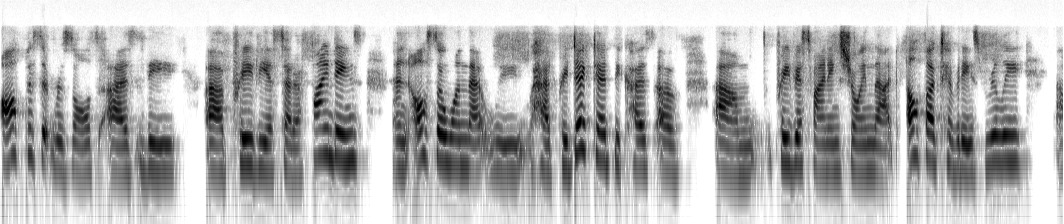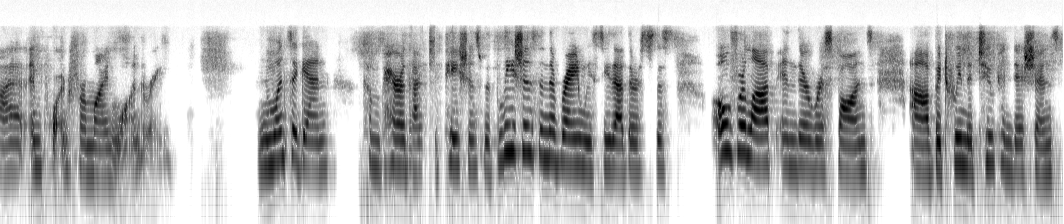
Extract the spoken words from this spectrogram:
opposite results as the uh, previous set of findings, and also one that we had predicted because of um, previous findings showing that alpha activity is really uh, important for mind wandering. And once again, compare that to patients with lesions in the brain, we see that there's this overlap in their response uh, between the two conditions.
